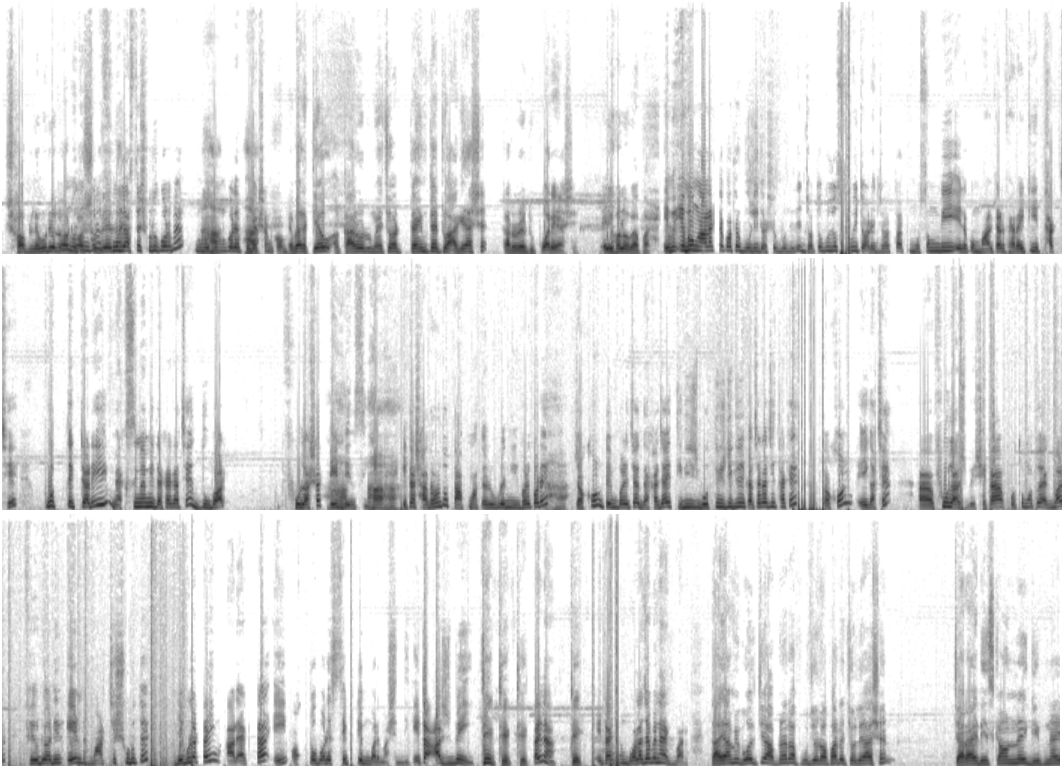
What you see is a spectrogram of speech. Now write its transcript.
সব লেবুরে রস শুকিয়ে ফুল আসতে শুরু করবে নতুন হ্যাঁ, করে হ্যাঁ। প্রোডাকশন কম এবার কেউ কারোর মেচর টাইমটা একটু আগে আসে কারোর একটু পরে আসে। এই হলো ব্যাপার। এব- আর একটা কথা বলি দর্শক বন্ধুদের যতগুলো সুইট অরেঞ্জ অর্থাৎ মোসম্বি এরকম মালটার ভ্যারাইটি থাকছে প্রত্যেকটারই ম্যাক্সিমামই দেখা গেছে দুবার ফুল আসার টেন্ডেন্সি হ্যাঁ হ্যাঁ। এটা সাধারণত তাপমাত্রার উপরে নির্ভর করে। হ্যাঁ। যখন টেম্পারেচার দেখা যায় তিরিশ বত্রিশ ডিগ্রির কাছাকাছি থাকে তখন এই গাছে ফুল আসবে। সেটা প্রথমত একবার ফেব্রুয়ারির এন্ড মার্চের শুরুতে রেগুলার টাইম আর একটা এই অক্টোবরের সেপ্টেম্বর মাসের দিকে। এটা আসবেই। ঠিক ঠিক ঠিক। তাই না? ঠিক। এটা বলা যাবে না একবার। তাই আমি বলছি আপনারা পুজোর অফারে চলে আসেন। চারায় ডিসকাউন্ট নেই গিফট নেই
